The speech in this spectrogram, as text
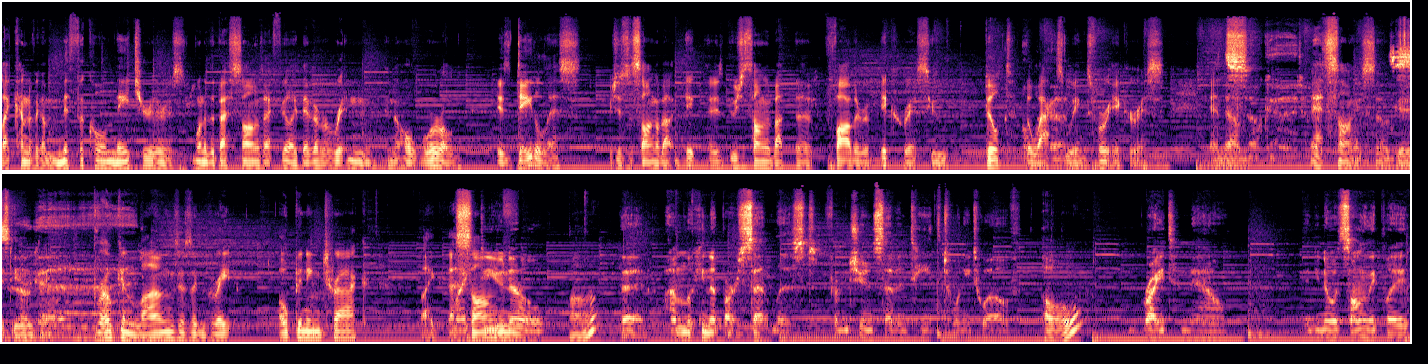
like kind of like a mythical nature. There's one of the best songs I feel like they've ever written in the whole world is Daedalus, which is a song about which is a song about the father of Icarus who built the Oh wax God. wings for Icarus. And um, so good. that song is so good, So dude. Good. Broken Lungs is a great opening track. Like a Mike, song. do you know Huh? that I'm looking up our set list from June 17th, 2012, Oh, right now? And you know what song they played?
